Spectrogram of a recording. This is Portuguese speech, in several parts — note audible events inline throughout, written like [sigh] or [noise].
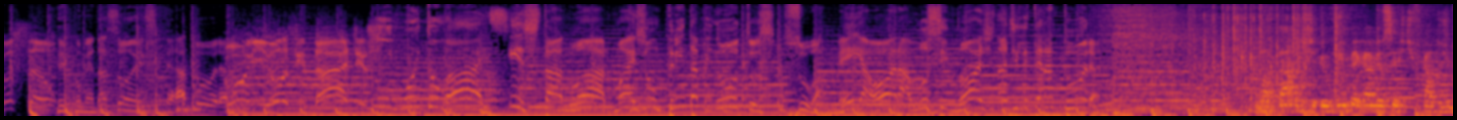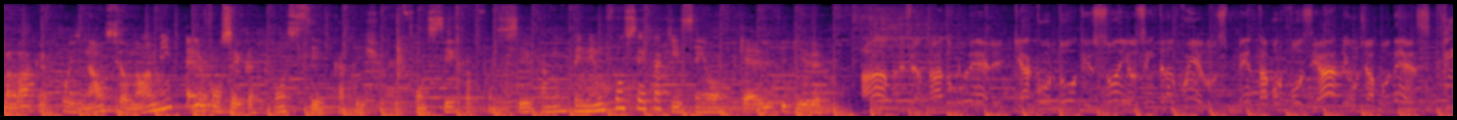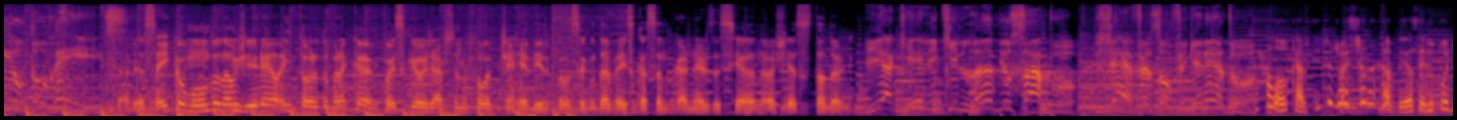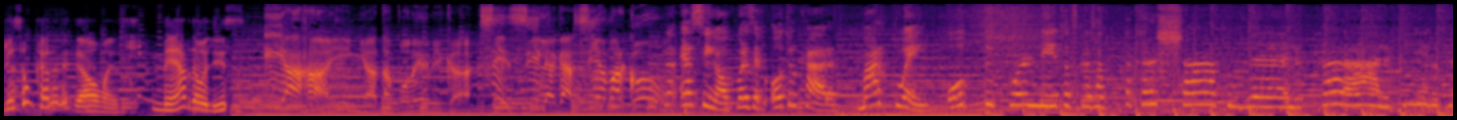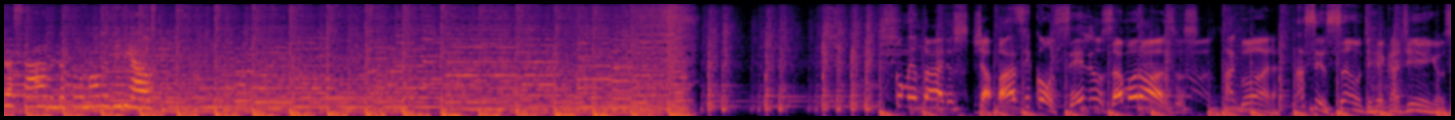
discussão, recomendações, literatura, curiosidades e muito mais. Está no ar mais um 30 Minutos, sua meia hora alucinógena de literatura. Boa tarde, eu vim pegar meu certificado de babaca. Pois não, seu nome? Hélio Fonseca. Fonseca, deixa eu ver. Fonseca, Fonseca, não tem nenhum Fonseca aqui, senhor. Kelly Figueira. Apresentado por ele, que acordou de sonhos intranquilos, metamorfoseado em um japonês, Vildo Reis. Sabe, eu sei que o mundo não gira em torno do Murakami. Pois que o Jefferson me falou que tinha relido pela segunda vez Caçando Carneiros esse ano, eu achei assustador. E aquele que lambe o sapo, Jefferson Figueiredo. Tá louco, cara. O que, o Joyce tinha na cabeça? Ele podia ser um cara legal, mas que merda é Ulisses, cara. E a rainha da polêmica, Cecília Garcia Marcon. É assim, ó, por exemplo, outro cara, Mark Twain, outro corneta desgraçado. Puta cara chato, velho. Caralho, que nega desgraçado, ainda falou mal da Jane Austen. Comentários, jabás e conselhos amorosos. Agora, na sessão de recadinhos.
